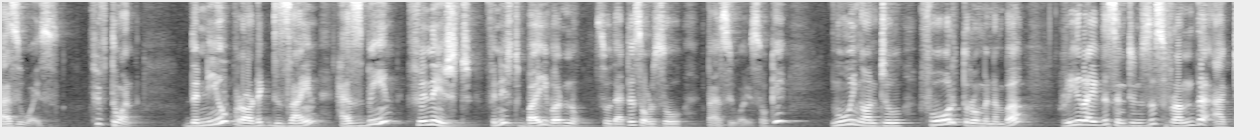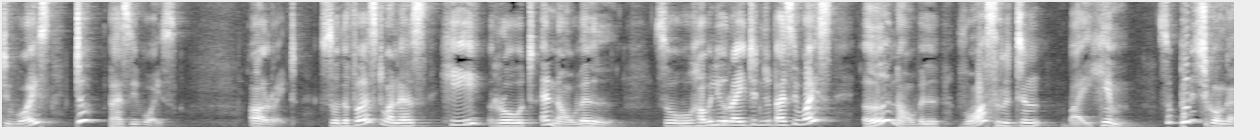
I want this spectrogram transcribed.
பாசிவ் வாய்ஸ் ஃபிஃப்த் ஒன் த நியூ ப்ராடக்ட் டிசைன் ஹஸ் பீன் ஃபினிஷ்ட் ஃபினிஷ்ட் பை வரணும் ஸோ தட் இஸ் ஆல்சோ பாசிவ் வாய்ஸ் ஓகே மூவிங் ஆன் டு ஃபோர்த் ரோமன் நம்பர் rewrite the sentences from the active voice to passive voice. All right. So the first one is he wrote a novel. So how will you write it into passive voice? A novel was written by him. So பிரிச்சுக்கோங்க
